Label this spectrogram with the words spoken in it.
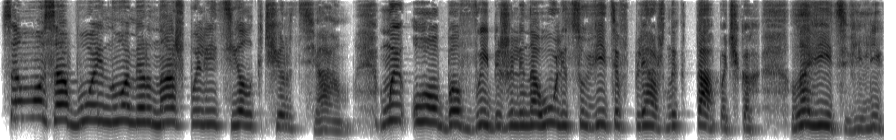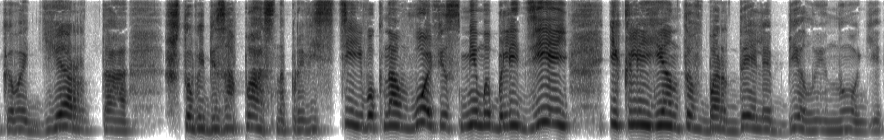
Само собой, номер наш полетел к чертям. Мы оба выбежали на улицу, Витя в пляжных тапочках, ловить великого Герта, чтобы безопасно провести его к нам в офис мимо бледей и клиентов борделя «Белые ноги».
